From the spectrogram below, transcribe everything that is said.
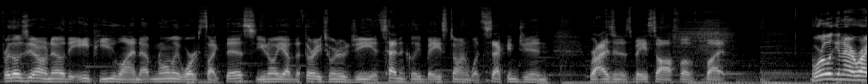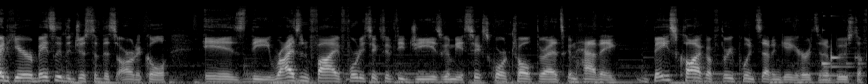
for those who don't know, the APU lineup normally works like this. You know, you have the 3200G. It's technically based on what second gen Ryzen is based off of, but what we're looking at right here, basically the gist of this article is the Ryzen 5 4650G is going to be a 6-core 12 thread. It's going to have a base clock of 3.7 gigahertz and a boost of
